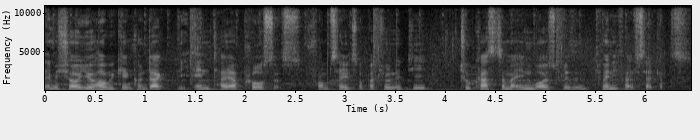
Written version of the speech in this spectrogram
Let me show you how we can conduct the entire process from sales opportunity to customer invoice within 25 seconds.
